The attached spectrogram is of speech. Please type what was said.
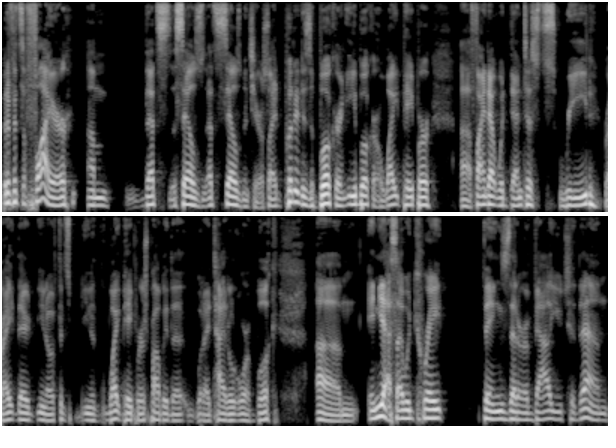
But if it's a flyer, um, that's the sales that's sales material. So I'd put it as a book or an ebook or a white paper uh, find out what dentists read right there you know if it's you know white paper is probably the what i titled or a book um, and yes i would create things that are of value to them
